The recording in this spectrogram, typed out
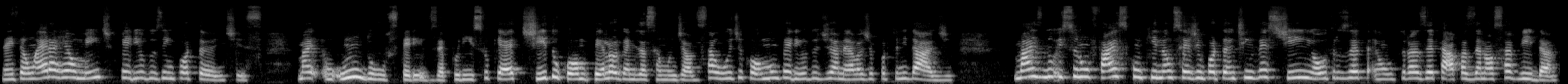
Né? Então, era realmente períodos importantes. Mas um dos períodos é por isso que é tido como pela Organização Mundial de Saúde como um período de janela de oportunidade. Mas isso não faz com que não seja importante investir em, outros, em outras etapas da nossa vida.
